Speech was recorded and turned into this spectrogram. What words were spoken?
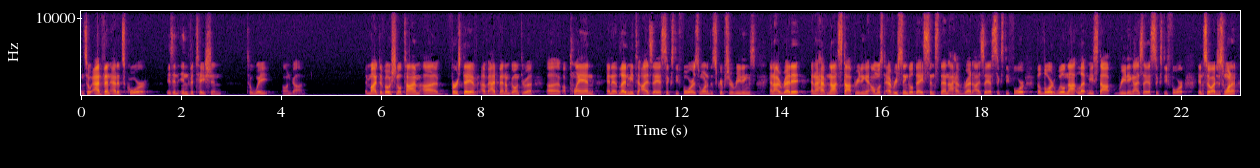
And so, Advent at its core is an invitation to wait on God. In my devotional time, uh, first day of, of Advent, I'm going through a, a plan, and it led me to Isaiah 64 as one of the scripture readings. And I read it, and I have not stopped reading it. Almost every single day since then, I have read Isaiah 64. The Lord will not let me stop reading Isaiah 64. And so I just want to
